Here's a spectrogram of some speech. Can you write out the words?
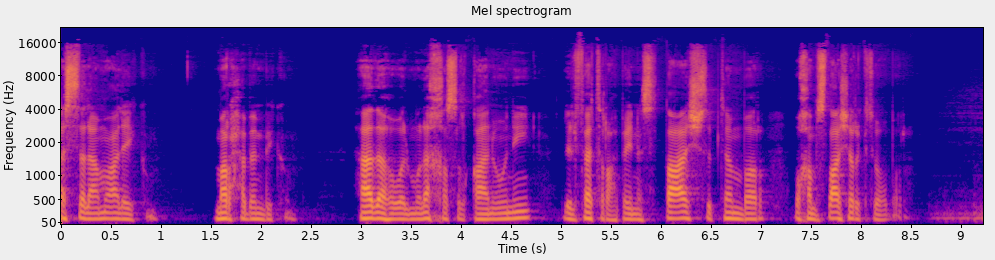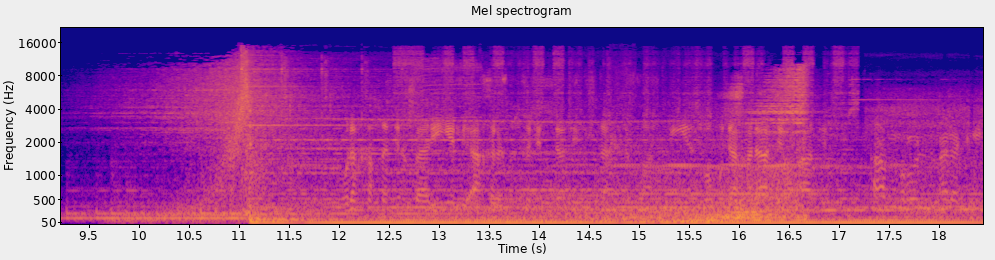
السلام عليكم. مرحبا بكم. هذا هو الملخص القانوني للفترة بين 16 سبتمبر و15 أكتوبر. ملخصا إخباريا لآخر المستجدات القانونية ومداخلات أمر ملكي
